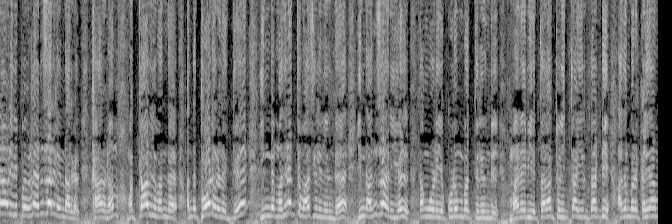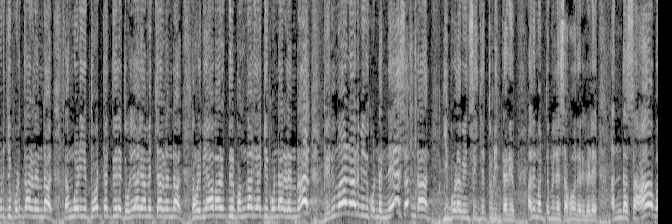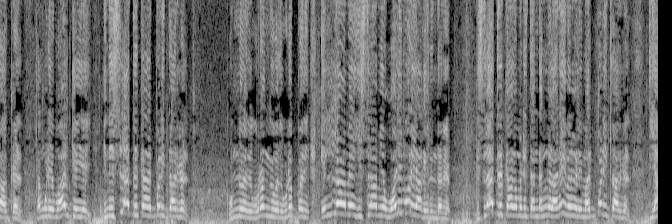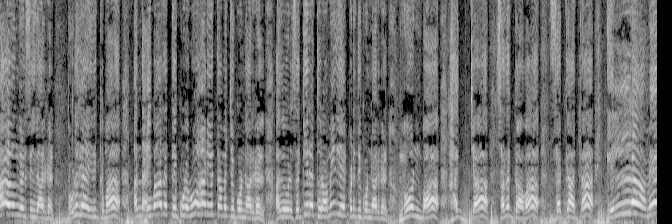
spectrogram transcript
மதினாவில் இருப்பவர்கள் அன்சாரில் என்றார்கள் காரணம் மக்காவில் வந்த அந்த தோழர்களுக்கு இந்த மதினத்து வாசிகளில் இருந்த இந்த அன்சாரிகள் தங்களுடைய குடும்பத்திலிருந்து மனைவியை தலாக் சொல்லித்தா இருத்தாட்டி அதன் பிறகு கல்யாணம் முடிச்சு கொடுத்தார்கள் என்றால் தங்களுடைய தோட்டத்திலே தொழிலாளி அமைச்சார்கள் என்றால் தங்களுடைய வியாபாரத்தில் பங்காளியாக்கி கொண்டார்கள் என்றால் பெருமானார் மீது கொண்ட நேசம்தான் இவ்வளவையும் செய்ய துடித்தது. அது மட்டுமில்லை சகோதரர்களே அந்த சாபாக்கள் தங்களுடைய வாழ்க்கையை இந்த இஸ்லாத்திற்கு அர்ப்பணித்தார்கள். உண்ணுவது உறங்குவது உடுப்பது எல்லாமே இஸ்லாமிய வழிமுறையாக இருந்தது. இஸ்லாத்திற்காக மட்டும் தன் தங்கள் அனைவர்களையும் அர்ப்பணித்தார்கள். தியாகங்கள் செய்தார்கள். தொழுகை இருக்குமா? அந்த ஐபாதத்தை கூட ரூஹானியத்தை அமைத்துக் கொண்டார்கள். அதில் ஒரு சக்கீரத்து ஒரு அமைதி ஏற்படுத்தி கொண்டார்கள். நோன்பா ஹஜ்ஜா சதக்காவா ஜக்காத்தா எல்லாமே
